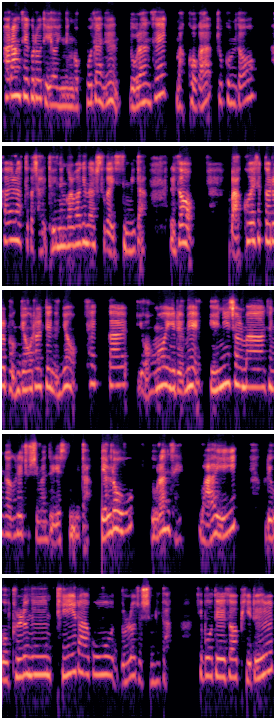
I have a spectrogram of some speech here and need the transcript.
파란색으로 되어 있는 것보다는 노란색 마커가 조금 더 하이라이트가 잘 되는 걸 확인할 수가 있습니다. 그래서 마커의 색깔을 변경을 할 때는요. 색깔 영어 이름의 이니셜만 생각을 해주시면 되겠습니다. Yellow, 노란색, Y, 그리고 blue는 B라고 눌러주십니다. 키보드에서 B를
